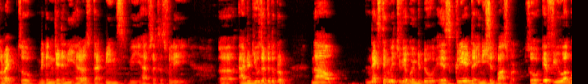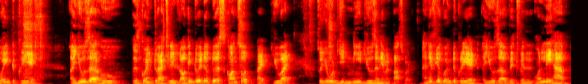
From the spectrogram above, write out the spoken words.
all right so we didn't get any errors. That means we have successfully uh, added user to the group. Now next thing which we are going to do is create the initial password. So if you are going to create a user who is going to actually log into aws console right ui so you would need username and password. And if you're going to create a user which will only have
